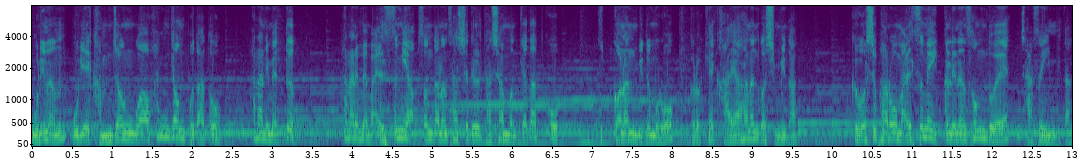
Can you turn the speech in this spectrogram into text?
우리는 우리의 감정과 환경보다도 하나님의 뜻, 하나님의 말씀이 앞선다는 사실을 다시 한번 깨닫고 굳건한 믿음으로 그렇게 가야 하는 것입니다. 그것이 바로 말씀에 이끌리는 성도의 자세입니다.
